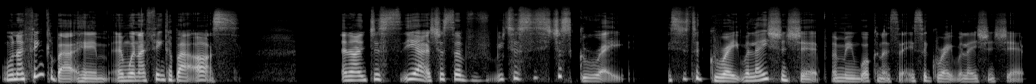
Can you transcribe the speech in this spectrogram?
when I think about him and when I think about us. And I just, yeah, it's just a, it's just, it's just great. It's just a great relationship. I mean, what can I say? It's a great relationship.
